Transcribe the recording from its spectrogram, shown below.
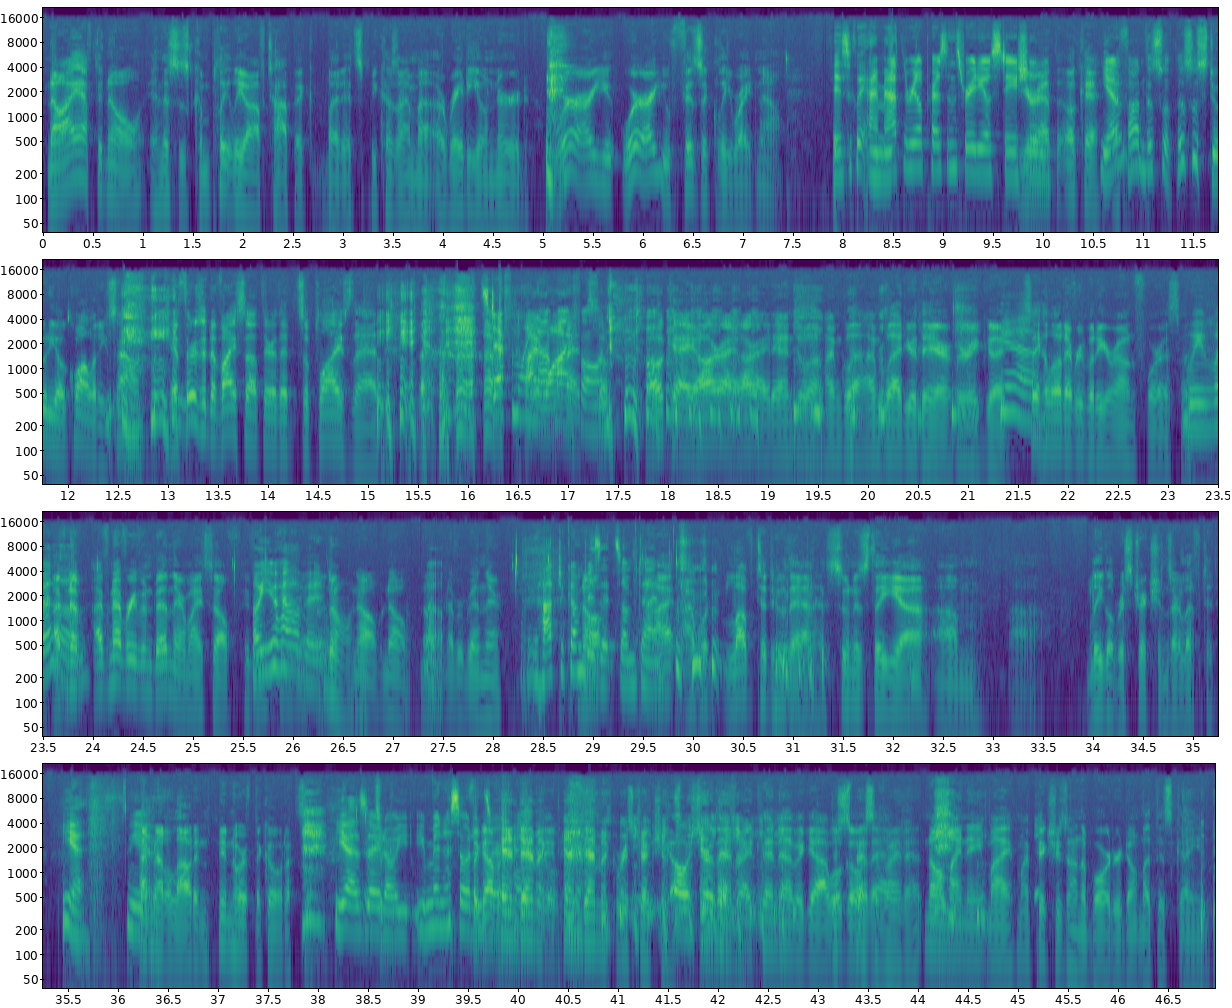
Now I have to know, and this is completely off topic, but it's because I'm a, a radio nerd. Where are you? Where are you physically right now? Physically, I'm at the Real Presence radio station. You're at the okay. I thought this was this is studio quality sound. if there's a device out there that supplies that, it's definitely not my it. phone. so- okay. All right. All right, Angela. I'm glad. I'm glad you're there. Very good. Yeah. Say hello to everybody around for us. We will. I've, nev- I've never even been there myself. Have Oh, you haven't? No. No. No. No. Oh. Never been there. You have to come No, visit sometime. I, I would love to do that as soon as the uh, um, uh, legal restrictions are lifted. yes, yes, I'm not allowed in, in North Dakota. so- yes. I know you, you Minnesotans are government- Pandemic, pandemic restrictions. Oh, sure, that's right. Pandemic. Yeah, we'll Just go with that. that. No, my name, my my picture's on the border. Don't let this guy in.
